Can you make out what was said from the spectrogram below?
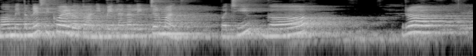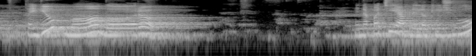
મ મેં તમને શીખવાડ્યો હતો આની પહેલાંના લેક્ચરમાં જ. પછી ગ, ર. થઈ ગયું? મ ગ ર એના પછી આપણે લખીશું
